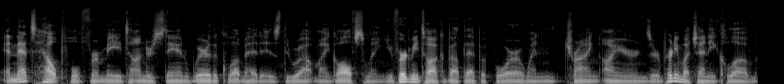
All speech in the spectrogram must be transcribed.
And that's helpful for me to understand where the club head is throughout my golf swing. You've heard me talk about that before when trying irons or pretty much any club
